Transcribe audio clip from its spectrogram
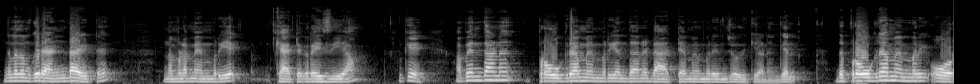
ഇങ്ങനെ നമുക്ക് രണ്ടായിട്ട് നമ്മുടെ മെമ്മറിയെ കാറ്റഗറൈസ് ചെയ്യാം. ഓക്കെ അപ്പോൾ എന്താണ് പ്രോഗ്രാം മെമ്മറി എന്താണ് ഡാറ്റ മെമ്മറി എന്ന് ചോദിക്കുകയാണെങ്കിൽ the program memory or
